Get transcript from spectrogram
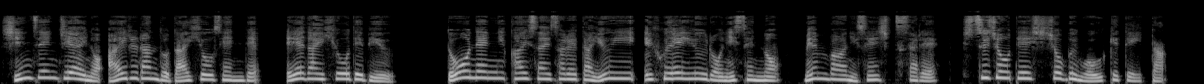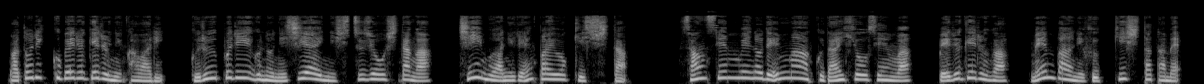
親善試合のアイルランド代表戦で A 代表デビュー。同年に開催された UEFA ユーロ2戦のメンバーに選出され、出場停止処分を受けていたパトリック・ベルゲルに代わり、グループリーグの2試合に出場したが、チームは2連敗を喫した。3戦目のデンマーク代表戦は、ベルゲルがメンバーに復帰したため、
